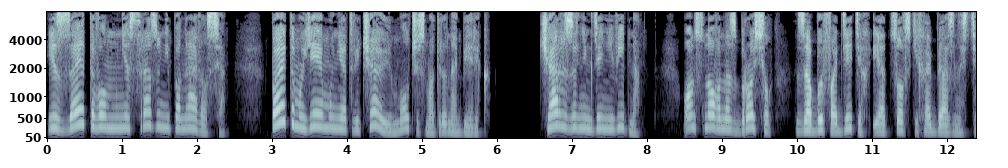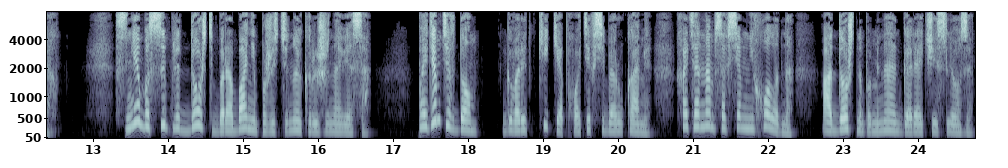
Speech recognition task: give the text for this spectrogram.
Из-за этого он мне сразу не понравился. Поэтому я ему не отвечаю и молча смотрю на берег. Чарльза нигде не видно. Он снова нас бросил, забыв о детях и отцовских обязанностях. С неба сыплет дождь, барабаня по жестяной крыше навеса. «Пойдемте в дом», — говорит Кики, обхватив себя руками, хотя нам совсем не холодно, а дождь напоминает горячие слезы.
